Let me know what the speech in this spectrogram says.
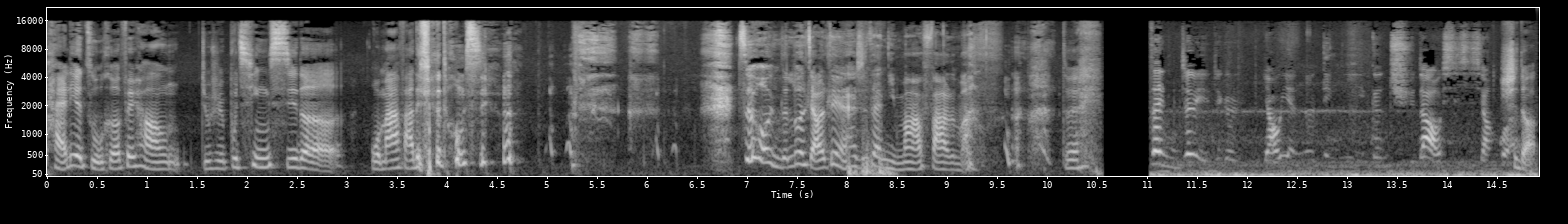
排列组合非常就是不清晰的，我妈发的一些东西。最后你的落脚点还是在你妈发的吗？对，在你这里，这个谣言的定义跟渠道息息相关。是的，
